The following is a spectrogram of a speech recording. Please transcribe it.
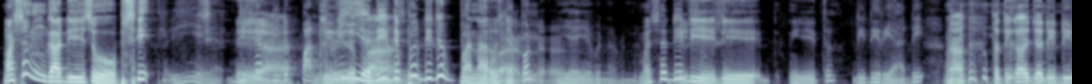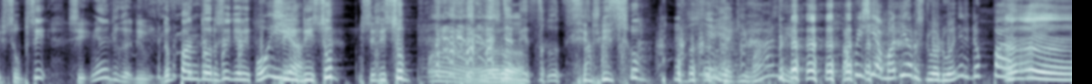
Masa enggak disubsi? Iya, di kan Iya, di depan. di- di iya di depan. depan di depan harusnya pon. Depan, Iya, iya benar benar. Masa di di di itu. Di di Riyadi. Nah, ketika jadi di subsi, si-nya juga di depan tuh harusnya jadi Oh, si iya. di sub, si di sub. Oh, Jadi loh. si di sub. Iya ya gimana ya? Tapi si Amadi harus dua-duanya di depan. Heeh.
